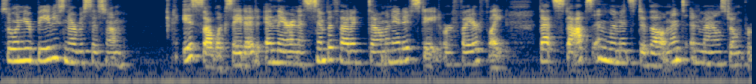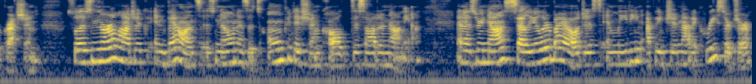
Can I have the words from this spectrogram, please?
So when your baby's nervous system is subluxated and they're in a sympathetic dominated state or fight or flight, that stops and limits development and milestone progression. So this neurologic imbalance is known as its own condition called dysautonomia. And as renowned cellular biologist and leading epigenetic researcher,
